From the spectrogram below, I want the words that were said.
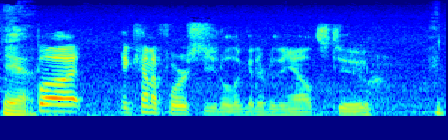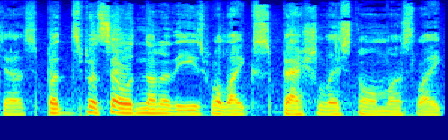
yeah, But it kind of forces you to look at everything else too. It does, but but so none of these were like specialist, almost like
